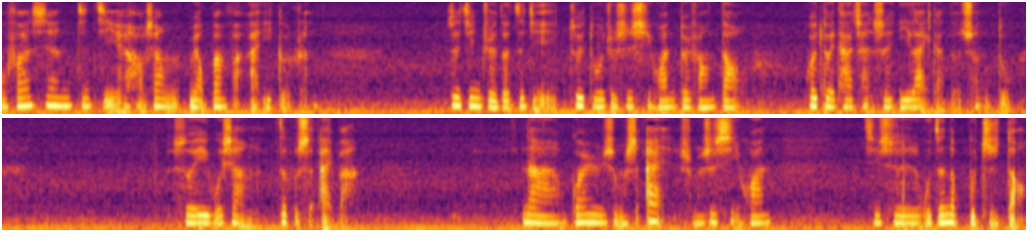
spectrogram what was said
我发现自己好像没有办法爱一个人。最近觉得自己最多就是喜欢对方到会对他产生依赖感的程度，所以我想这不是爱吧？那关于什么是爱，什么是喜欢，其实我真的不知道。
